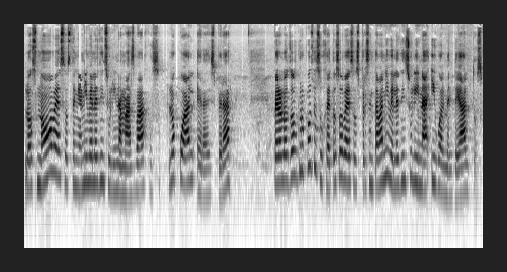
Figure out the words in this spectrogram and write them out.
Los no obesos tenían niveles de insulina más bajos, lo cual era de esperar. Pero los dos grupos de sujetos obesos presentaban niveles de insulina igualmente altos,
